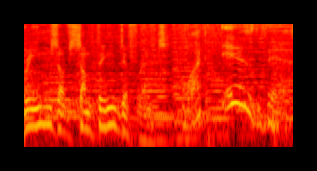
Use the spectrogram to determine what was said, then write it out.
dreams of something different. What is this?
